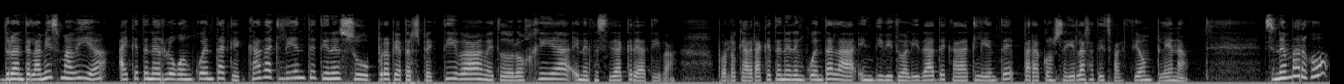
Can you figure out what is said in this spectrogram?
durante la misma vía hay que tener luego en cuenta que cada cliente tiene su propia perspectiva, metodología y necesidad creativa, por lo que habrá que tener en cuenta la individualidad de cada cliente para conseguir la satisfacción plena. Sin embargo,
